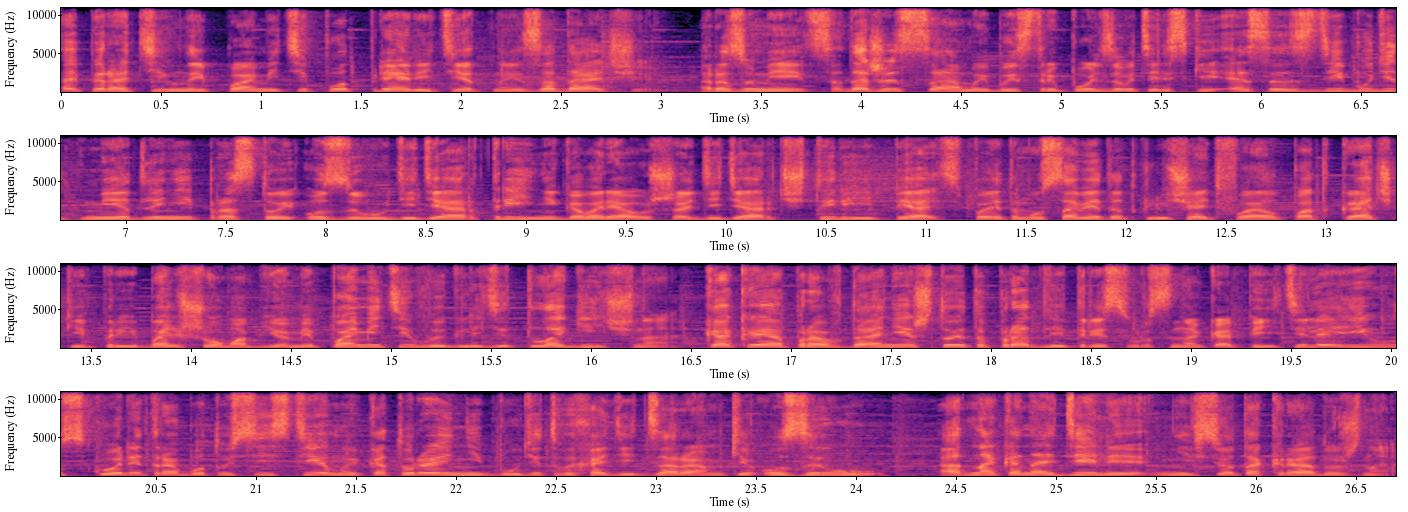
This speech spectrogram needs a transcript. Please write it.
оперативной памяти под приоритетные задачи. Разумеется, даже самый быстрый пользовательский SSD будет медленней простой OZU DDR3, не говоря уж о DDR4 и 5, поэтому совет отключать файл подкачки при большом объеме памяти выглядит логично, как и оправдание, что это продлит ресурс накопителя и ускорит работу системы, которая не будет выходить за рамки OZU. Однако на деле не все так радужно.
